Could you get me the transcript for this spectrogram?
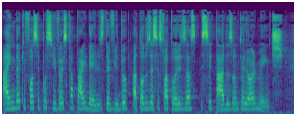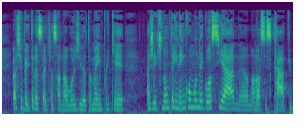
ainda que fosse possível escapar deles devido a todos esses fatores citados anteriormente. Eu achei bem interessante essa analogia também, porque a gente não tem nem como negociar, né, o nosso escape.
